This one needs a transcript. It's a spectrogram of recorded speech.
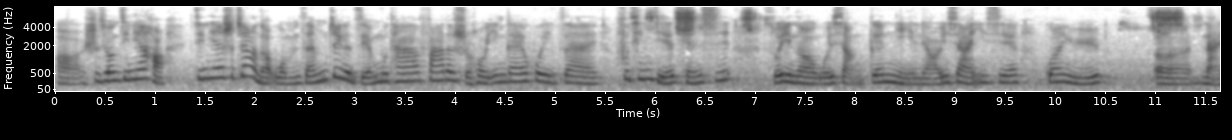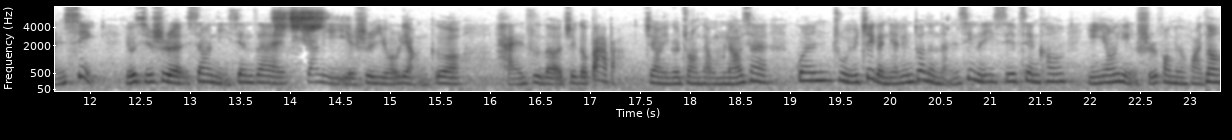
啊、师兄，今天好。今天是这样的，我们咱们这个节目它发的时候应该会在父亲节前夕，所以呢，我想跟你聊一下一些关于呃男性，尤其是像你现在家里也是有两个孩子的这个爸爸这样一个状态，我们聊一下关注于这个年龄段的男性的一些健康、营养、饮食方面的话题。那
